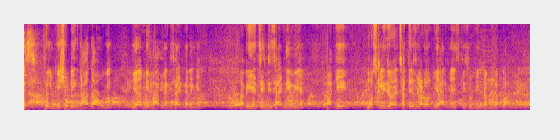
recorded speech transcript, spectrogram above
इस फ़िल्म की शूटिंग कहाँ कहाँ होगी, ये अभी बाद में डिसाइड करेंगे। अभी ये चीज़ डिसाइड नहीं हुई है। बाकी मोस्टली जो है छत्तीसगढ़ और बिहार में इसकी शूटिंग करने का प्लान है।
